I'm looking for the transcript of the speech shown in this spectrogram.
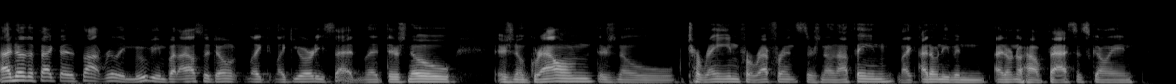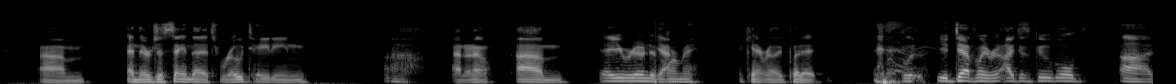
I know the fact that it's not really moving, but I also don't like like you already said that there's no there's no ground, there's no terrain for reference, there's no nothing. Like I don't even I don't know how fast it's going, um, and they're just saying that it's rotating. I don't know. Um, yeah, you ruined it Yeah. for me. I can't really put it. You definitely. ru- I just googled uh,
